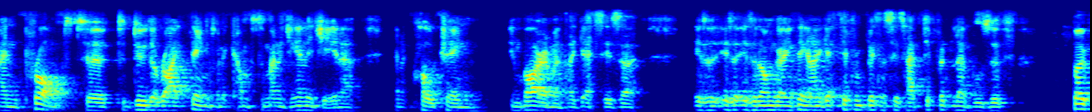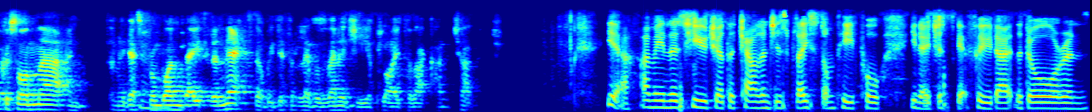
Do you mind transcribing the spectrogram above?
and prompt to, to do the right things when it comes to managing energy in a, in a cold chain environment, I guess, is a, is, a, is, a, is an ongoing thing. And I guess different businesses have different levels of focus on that. And, and I guess from mm-hmm. one day to the next, there'll be different levels of energy applied to that kind of challenge. Yeah, I mean, there's huge other challenges placed on people, you know, just to get food out the door and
